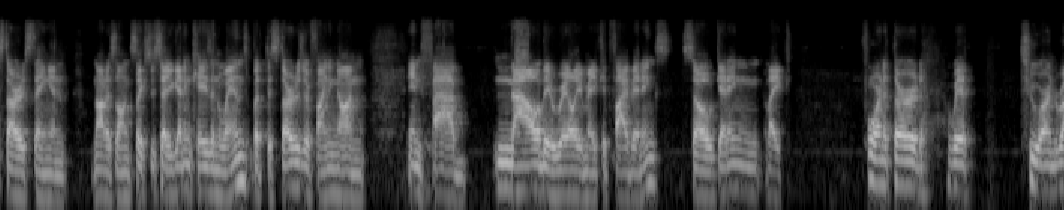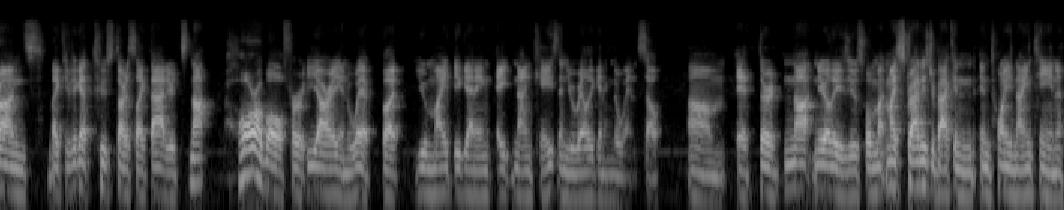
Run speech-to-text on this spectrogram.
started staying in not as long. So like you said, you're getting Ks and wins, but the starters are finding on in FAAB now they rarely make it five innings. So getting like four and a third with two earned runs, like if you get two starts like that, it's not horrible for ERA and WHIP, but you might be getting eight nine Ks and you're really getting the win. So um, it they're not nearly as useful. My, my strategy back in in 2019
